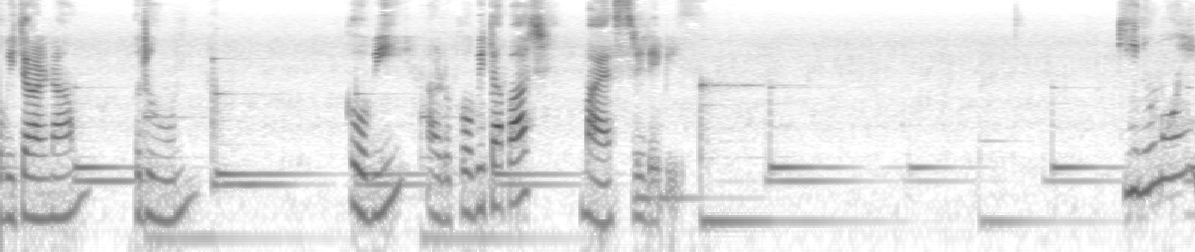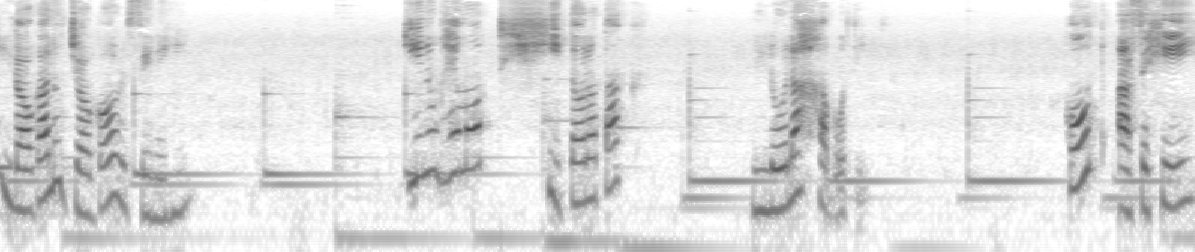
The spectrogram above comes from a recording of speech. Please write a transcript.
কবিতাৰ নাম ৰুণ কবি আৰু কবিতা পাঠ মায়াশ্ৰী দেৱী কিনো মই লগালো জগৰ চেনেহী কিনো ভেমত শীতলতাক লোলা সাৱতী ক'ত আছে সেই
